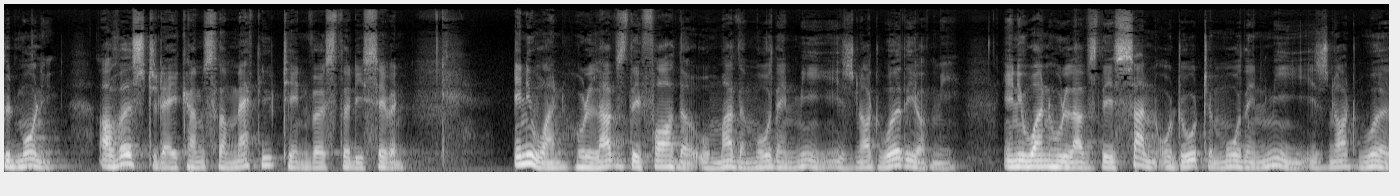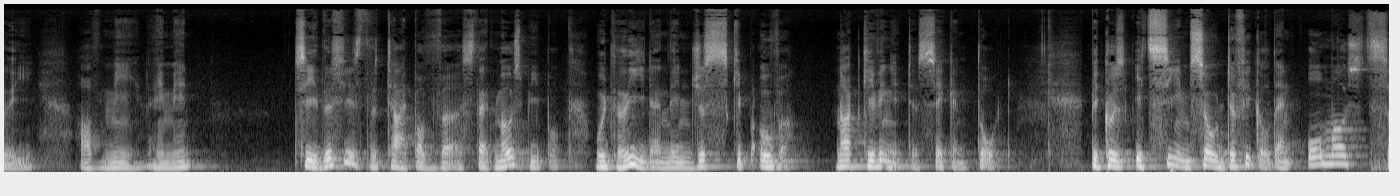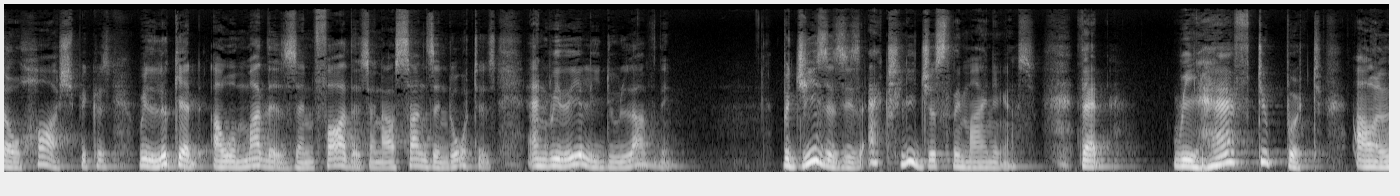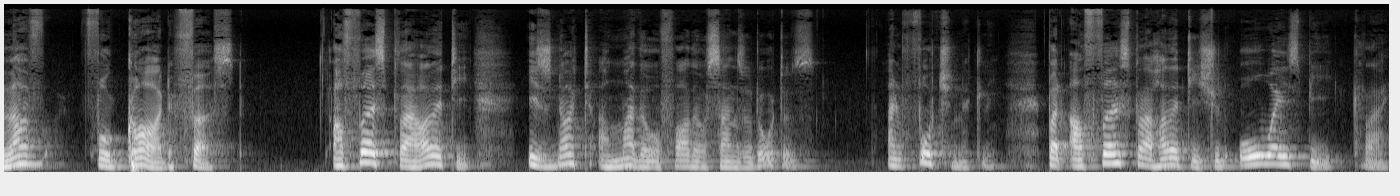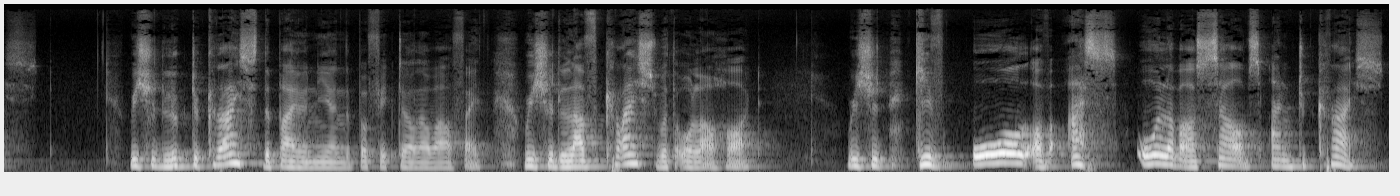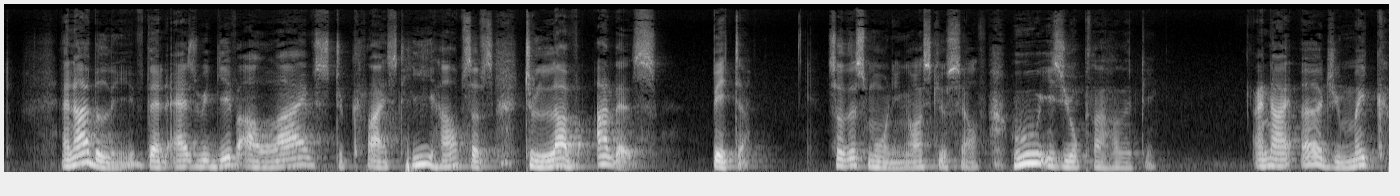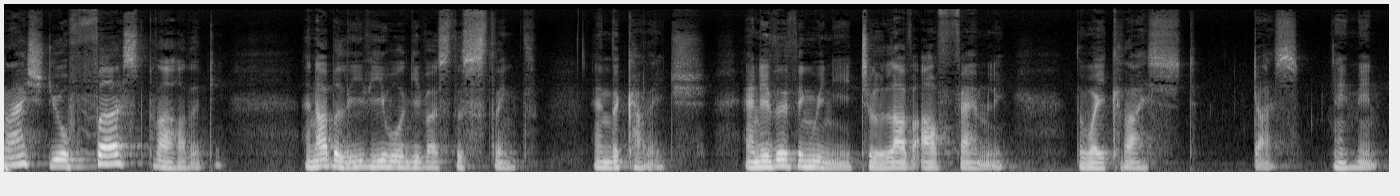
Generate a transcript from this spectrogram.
Good morning. Our verse today comes from Matthew 10, verse 37. Anyone who loves their father or mother more than me is not worthy of me. Anyone who loves their son or daughter more than me is not worthy of me. Amen. See, this is the type of verse that most people would read and then just skip over, not giving it a second thought because it seems so difficult and almost so harsh because we look at our mothers and fathers and our sons and daughters and we really do love them. But Jesus is actually just reminding us that we have to put our love for God first. Our first priority is not our mother or father or sons or daughters unfortunately. But our first priority should always be Christ. We should look to Christ, the pioneer and the perfecter of our faith. We should love Christ with all our heart. We should give all of us, all of ourselves unto Christ. And I believe that as we give our lives to Christ, He helps us to love others better. So this morning, ask yourself who is your priority? And I urge you, make Christ your first priority. And I believe He will give us the strength and the courage and everything we need to love our family the way Christ does. Amen.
